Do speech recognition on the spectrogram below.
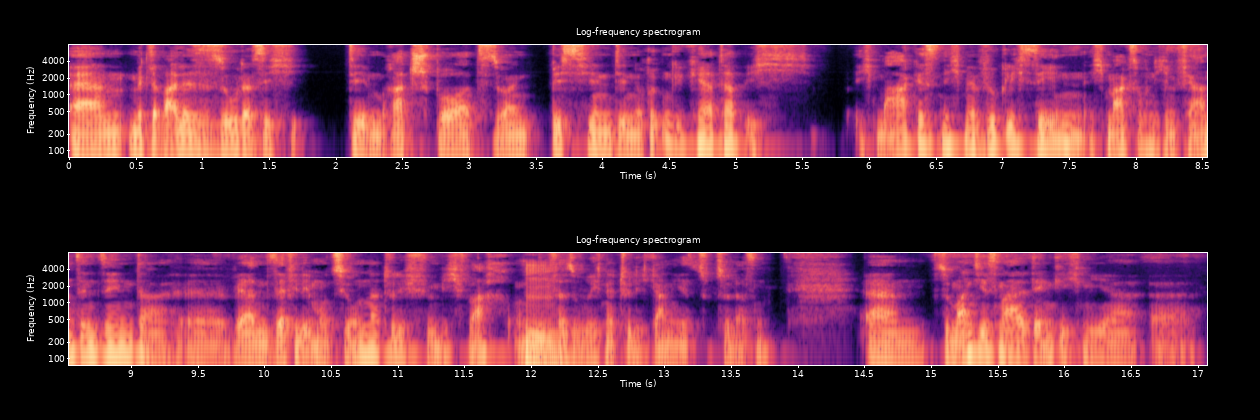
Ähm, mittlerweile ist es so, dass ich dem Radsport so ein bisschen den Rücken gekehrt habe. Ich, ich mag es nicht mehr wirklich sehen. Ich mag es auch nicht im Fernsehen sehen. Da äh, werden sehr viele Emotionen natürlich für mich wach und hm. versuche ich natürlich gar nicht jetzt zuzulassen. Ähm, so manches Mal denke ich mir, äh,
